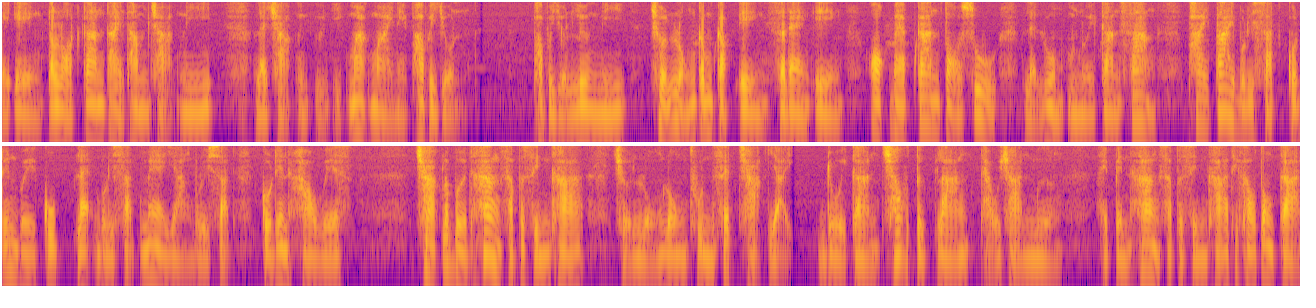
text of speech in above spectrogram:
ค์เองตลอดการถ่ายทำฉากนี้ และฉากอื่นๆ อีกมากมายในภาพยนตร์ ภาพยนตร์เรื่องนี้เฉินหลงกำกับเอง แสดงเอง ออกแบบการต่อสู้ และร่วมอำนวยการสร้าง ภายใต้บริษัท Golden Way Group และบริษัทแม่อย่างบริษัท Golden Harvest ฉากระเบิดห้างสรรพสินค้า เฉินหลงลงทุนเซตฉากใหญ่ โดยการเช่าตึกร้างแถวชานเมือง ให้เป็นห้างสรรพสินค้าที่เขาต้องการ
